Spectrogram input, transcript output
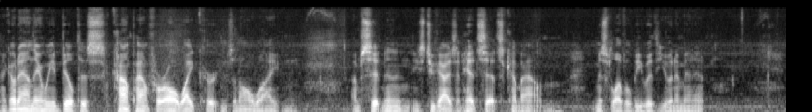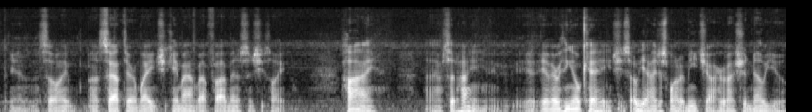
I go down there. We had built this compound for all white curtains and all white, and I'm sitting, and these two guys in headsets come out. And Miss Love will be with you in a minute. And so I, I sat there and waited. She came out in about five minutes, and she's like, "Hi." I said, "Hi, is everything okay?" And she said, "Oh yeah, I just wanted to meet you. I heard I should know you."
